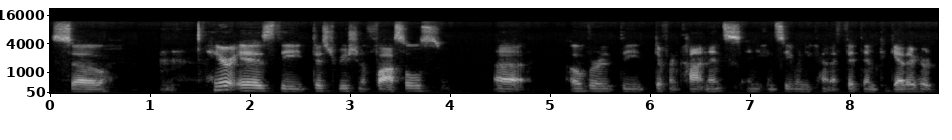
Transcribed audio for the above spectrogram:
So here is the distribution of fossils uh, over the different continents, and you can see when you kind of fit them together here,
